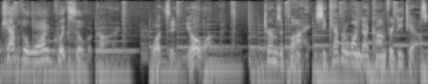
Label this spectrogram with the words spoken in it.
Capital One Quicksilver Card. What's in your wallet? Terms apply. See CapitalOne.com for details.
